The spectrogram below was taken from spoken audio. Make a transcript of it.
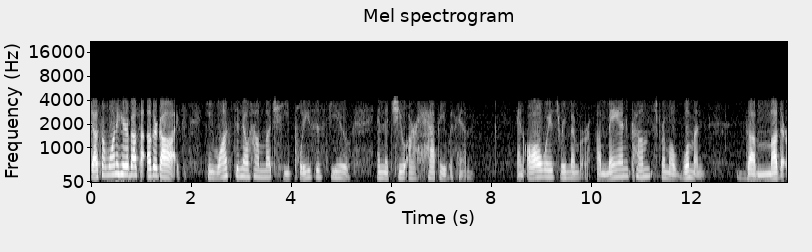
doesn't want to hear about the other guys. He wants to know how much he pleases you and that you are happy with him. And always remember a man comes from a woman, the mother,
